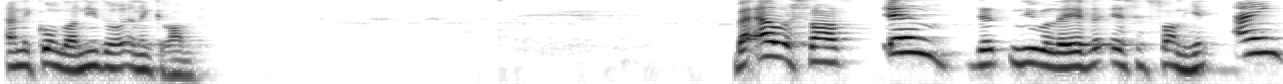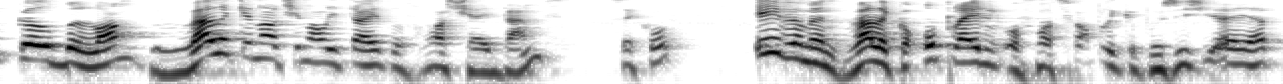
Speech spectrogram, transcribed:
En ik kom daar niet door in een kramp. Bij 11 staat, in dit nieuwe leven is het van geen enkel belang welke nationaliteit of ras jij bent, zegt God. Evenmin welke opleiding of maatschappelijke positie jij hebt.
